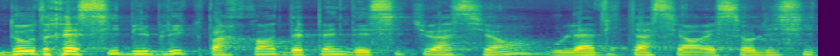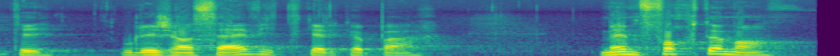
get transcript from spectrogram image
D'autres récits bibliques, par contre, dépeignent des situations où l'invitation est sollicitée, où les gens s'invitent quelque part, même fortement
